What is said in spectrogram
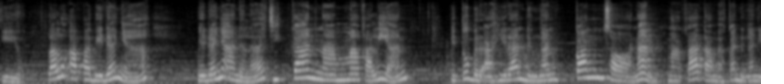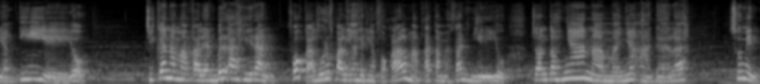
Yeyo. Lalu apa bedanya? Bedanya adalah jika nama kalian itu berakhiran dengan konsonan, maka tambahkan dengan yang iyeyo. Jika nama kalian berakhiran vokal, huruf paling akhirnya vokal, maka tambahkan yeyo. Contohnya namanya adalah Sumin.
